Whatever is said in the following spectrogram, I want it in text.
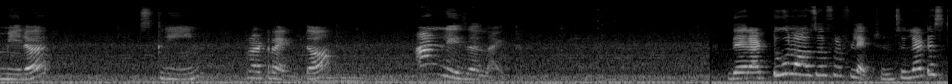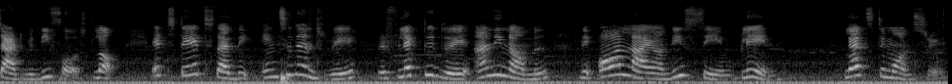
mirror, screen, protractor laser light. There are two laws of reflection, so let us start with the first law. It states that the incident ray, reflected ray and the normal, they all lie on the same plane. Let's demonstrate.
